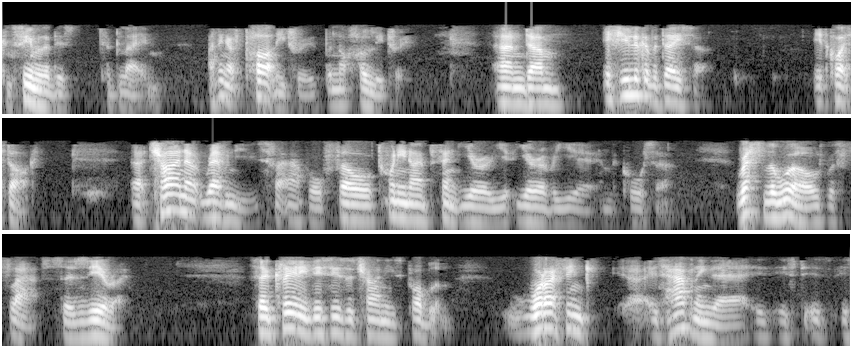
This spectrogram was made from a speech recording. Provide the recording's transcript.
consumer that is to blame. I think that's partly true, but not wholly true. And um, if you look at the data, it's quite stark. Uh, China revenues for Apple fell 29% year, year over year in the quarter. Rest of the world was flat, so zero. So clearly, this is a Chinese problem. What I think uh, is happening there is, is, is, is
